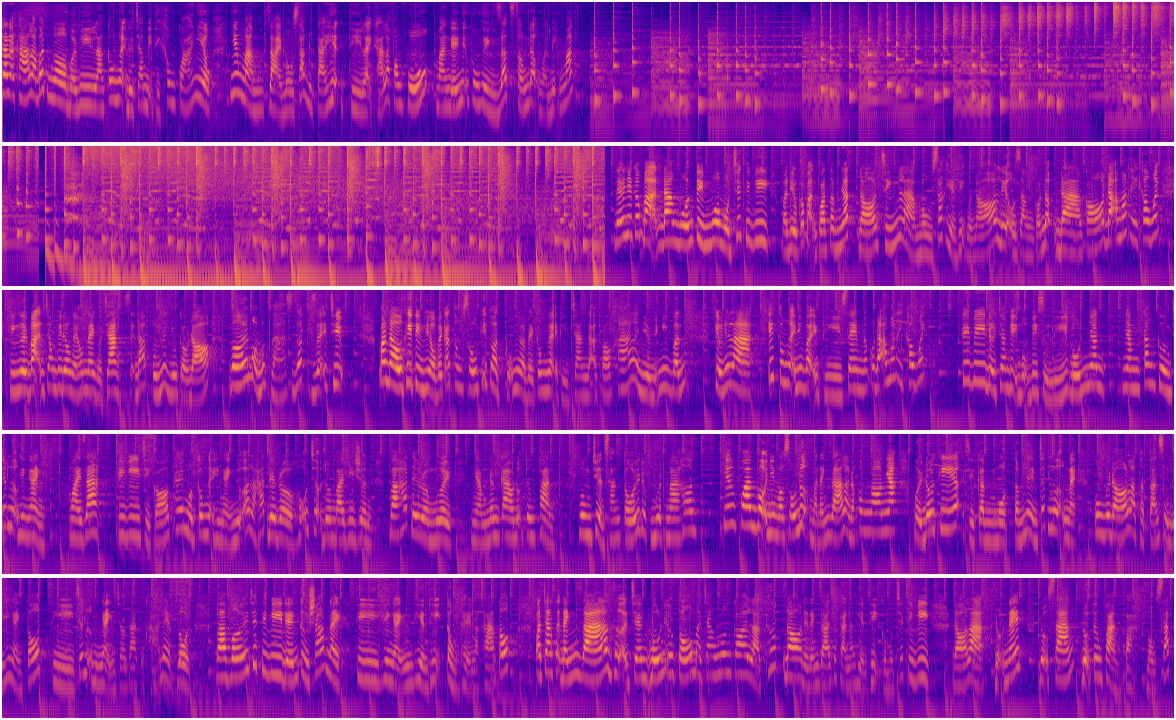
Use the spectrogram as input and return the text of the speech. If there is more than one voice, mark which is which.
Speaker 1: Trang đã khá là bất ngờ bởi vì là công nghệ được trang bị thì không quá nhiều nhưng mà giải màu sắc được tái hiện thì lại khá là phong phú, mang đến những khung hình rất sống động và nịnh mắt. Nếu như các bạn đang muốn tìm mua một chiếc TV và điều các bạn quan tâm nhất đó chính là màu sắc hiển thị của nó liệu rằng có đậm đà, có đã mắt hay không ấy thì người bạn trong video ngày hôm nay của Trang sẽ đáp ứng được nhu cầu đó với một mức giá rất dễ chịu. Ban đầu khi tìm hiểu về các thông số kỹ thuật cũng như là về công nghệ thì Trang đã có khá là nhiều những nghi vấn kiểu như là ít công nghệ như vậy thì xem nó có đã mắt hay không ấy. TV được trang bị bộ vi xử lý 4 nhân nhằm tăng cường chất lượng hình ảnh Ngoài ra, TV chỉ có thêm một công nghệ hình ảnh nữa là HDR hỗ trợ Dolby Vision và HDR10 nhằm nâng cao độ tương phản, vùng chuyển sáng tối được mượt mà hơn. Nhưng khoan vội nhìn vào số lượng mà đánh giá là nó không ngon nha. Bởi đôi khi á, chỉ cần một tấm nền chất lượng này Cùng với đó là thuật toán xử lý hình ảnh tốt Thì chất lượng hình ảnh cho ra cũng khá đẹp rồi. Và với chiếc TV đến từ Sharp này Thì hình ảnh hiển thị tổng thể là khá tốt. Và Trang sẽ đánh giá dựa trên bốn yếu tố mà Trang luôn coi là thước đo để đánh giá cho khả năng hiển thị của một chiếc TV Đó là độ nét, độ sáng, độ tương phản và màu sắc.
